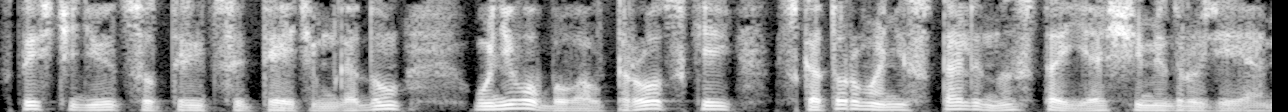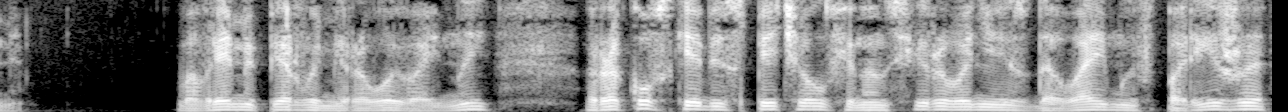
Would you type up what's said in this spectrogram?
В 1933 году у него бывал Троцкий, с которым они стали настоящими друзьями. Во время Первой мировой войны Раковский обеспечивал финансирование издаваемой в Париже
